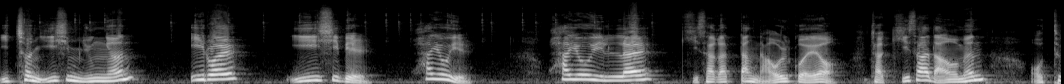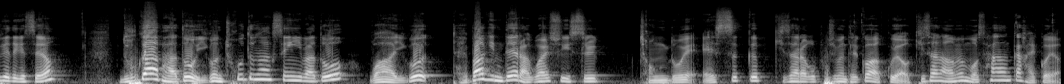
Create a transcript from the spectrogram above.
2026년 1월 20일 화요일 화요일 날 기사가 딱 나올 거예요. 자, 기사 나오면 어떻게 되겠어요? 누가 봐도 이건 초등학생이 봐도 와, 이거 대박인데라고 할 수 있을 정도의 S급 기사라고 보시면 될 것 같고요. 기사 나오면 뭐 상한가 갈 거예요.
